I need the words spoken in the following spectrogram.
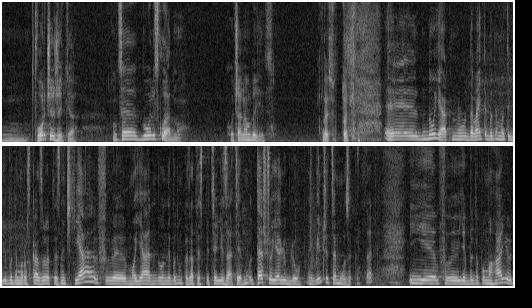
м, творче життя, ну, це доволі складно. Хоча нам вдається. Десь точно? Е, ну як? Ну давайте будемо тоді будемо розказувати. Значить, я е, моя, ну не будемо казати спеціалізація. Те, що я люблю найбільше, це музика. Так? І якби допомагаю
